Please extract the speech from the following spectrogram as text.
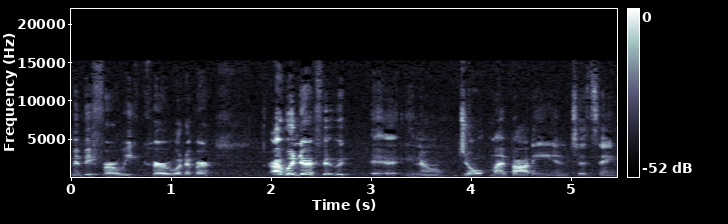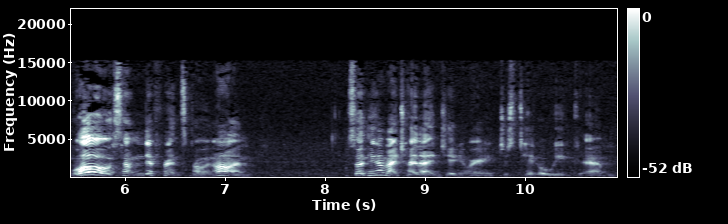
maybe for a week or whatever. I wonder if it would, uh, you know, jolt my body into saying, "Whoa, something different's going on." So I think I might try that in January. Just take a week um,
